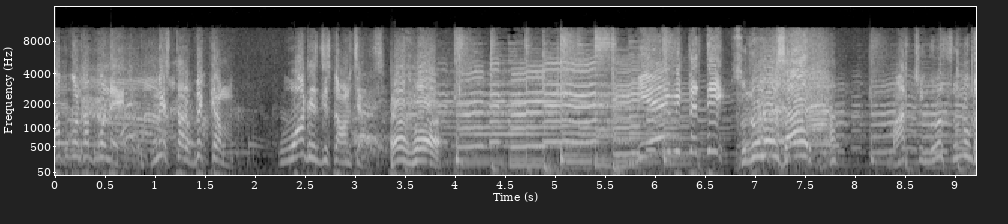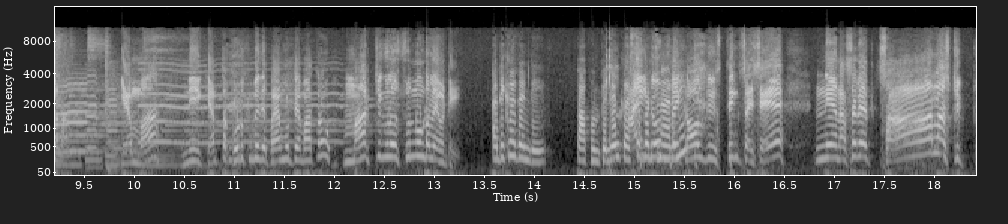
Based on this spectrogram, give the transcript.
తప్పకుండా తప్పకుండా. Mister Vikram what is this nonsense ఏమిటది? సున్నుండలు సార్. మార్చింగ్లో సున్నుండలా? ఏమ్మా నీకెంత కొడుకు మీద ప్రేమ ఉంటే మాత్రం మార్చింగ్లో సున్నుండలేమిటి? అది కాదండి పాపం పిల్లలు లైక్ ఆల్ దీస్ థింగ్స్ అయితే నేను అసలే చాలా స్ట్రిక్ట్.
